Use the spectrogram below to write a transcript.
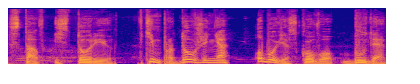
став історією. Втім, продовження обов'язково буде.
